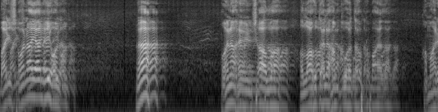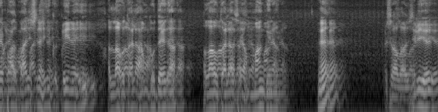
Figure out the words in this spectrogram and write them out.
بارش ہونا یا نہیں ہونا؟ ہاں؟ ہونا ہے انشاءاللہ۔ اللہ تعالی ہم کو عطا فرمائے گا۔ ہمارے پاس بارش نہیں، کچھ بھی نہیں۔ اللہ تعالی ہم کو دے گا۔ اللہ تعالی سے ہم مانگنا انشاءاللہ اس لیے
